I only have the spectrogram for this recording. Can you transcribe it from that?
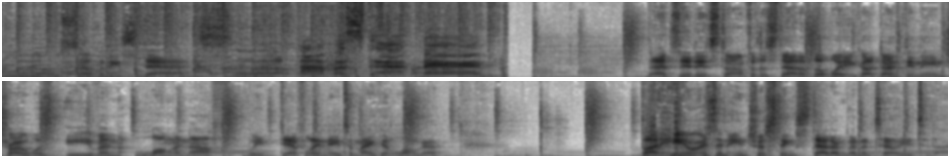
Ooh, so many stats. Uh, I'm a stat man. That's it. It's time for the stat of the week. I don't think the intro was even long enough. We definitely need to make it longer. But here is an interesting stat I'm going to tell you today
